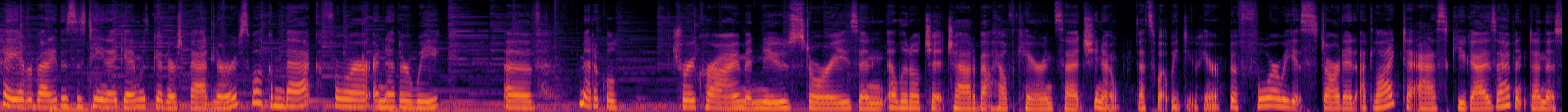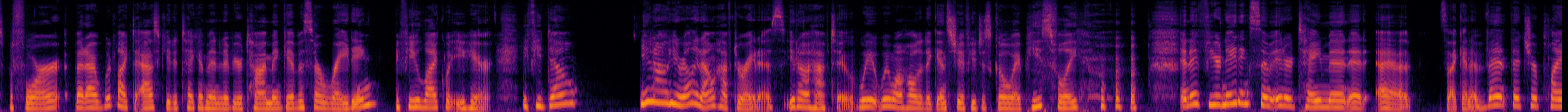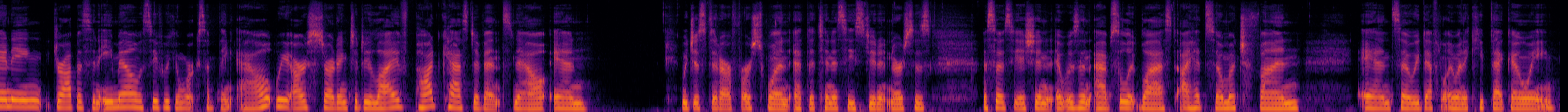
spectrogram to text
Hey, everybody, this is Tina again with Good Nurse Bad Nurse. Welcome back for another week of medical true crime and news stories and a little chit chat about healthcare and such. You know, that's what we do here. Before we get started, I'd like to ask you guys I haven't done this before, but I would like to ask you to take a minute of your time and give us a rating if you like what you hear. If you don't, you know, you really don't have to rate us. You don't have to. We, we won't hold it against you if you just go away peacefully. and if you're needing some entertainment at uh, it's like an event that you're planning, drop us an email. We'll see if we can work something out. We are starting to do live podcast events now. And we just did our first one at the Tennessee Student Nurses Association. It was an absolute blast. I had so much fun. And so we definitely want to keep that going.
